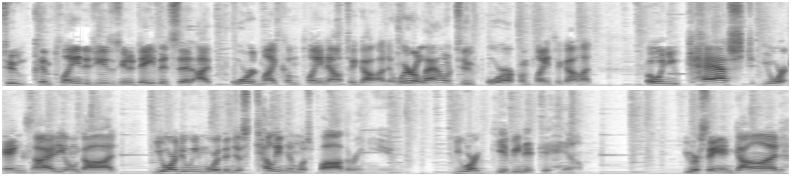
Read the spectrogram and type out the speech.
to complain to Jesus. You know, David said, I poured my complaint out to God. And we're allowed to pour our complaint to God. But when you cast your anxiety on God, you are doing more than just telling him what's bothering you. You are giving it to him. You are saying, God,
